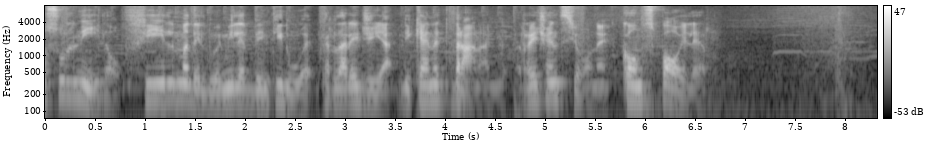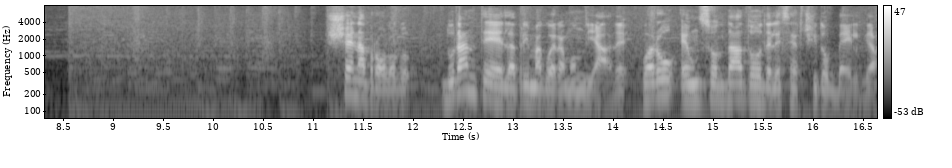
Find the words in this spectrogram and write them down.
sul Nilo, film del 2022 per la regia di Kenneth Branagh, recensione con spoiler. Scena prologo. Durante la prima guerra mondiale, Poirot è un soldato dell'esercito belga.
